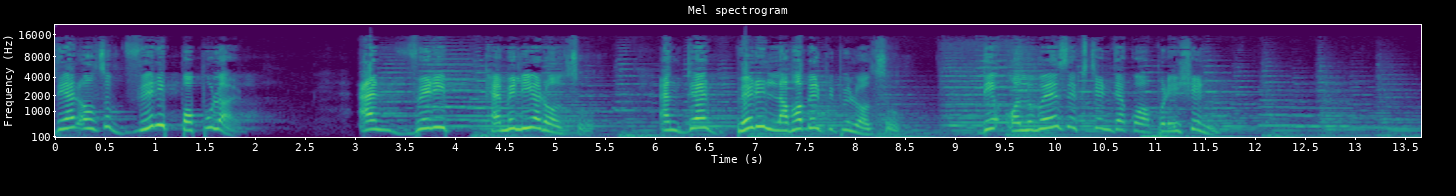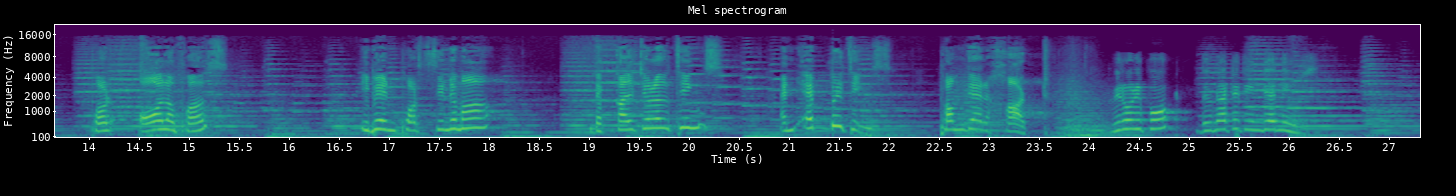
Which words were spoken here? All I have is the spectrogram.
they are also very popular and very familiar also and they are very lovable people also they always extend their cooperation for all of us, even for cinema, the cultural things and everything from their heart. Bureau Report, the United India News.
